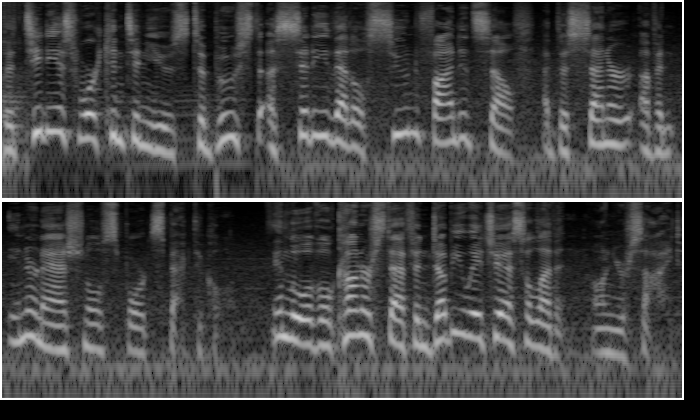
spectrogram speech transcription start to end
The tedious work continues to boost a city that'll soon find itself at the center of an international sports spectacle. In Louisville, Connor Steffen, WHAS 11 on your side.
